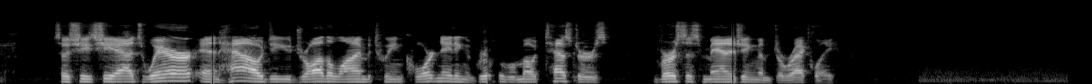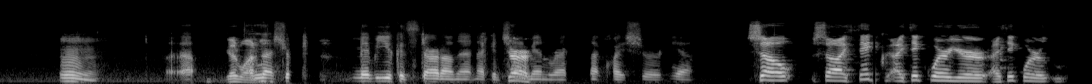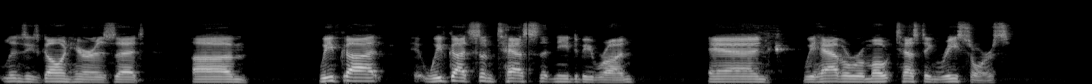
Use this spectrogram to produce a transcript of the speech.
so she, she adds, where and how do you draw the line between coordinating a group of remote testers versus managing them directly? Hmm. Uh, Good one. I'm not sure. Maybe you could start on that, and I could sure. chime in. Rick. Not quite sure. Yeah. So, so I think I think where you're, I think where Lindsay's going here is that um, we've got we've got some tests that need to be run, and we have a remote testing resource.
